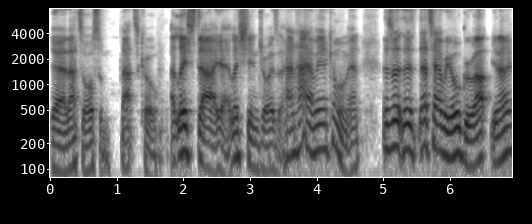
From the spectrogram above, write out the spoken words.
Yeah, that's awesome. That's cool. At least, uh, yeah, at least she enjoys it. And hey, I mean, come on, man. There's a, there's, that's how we all grew up, you know.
